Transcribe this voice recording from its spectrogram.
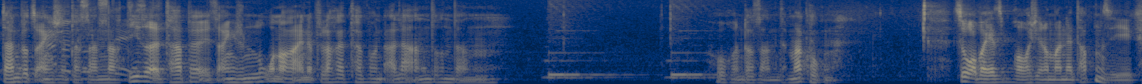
Dann wird es eigentlich interessant. Nach dieser Etappe ist eigentlich nur noch eine flache Etappe und alle anderen dann hochinteressant. Mal gucken. So, aber jetzt brauche ich ja nochmal einen Etappensieg.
